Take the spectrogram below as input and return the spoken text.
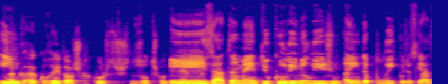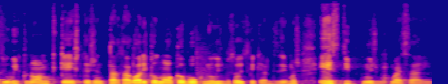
Indo... A, a, corrida aos recursos dos outros continentes. É? Exatamente, e o colonialismo ainda político, depois a seguir o económico, que é este que a gente trata agora, e que ele não acabou o colonialismo, é só isso que eu quero dizer, mas esse tipo de colonialismo começa aí.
